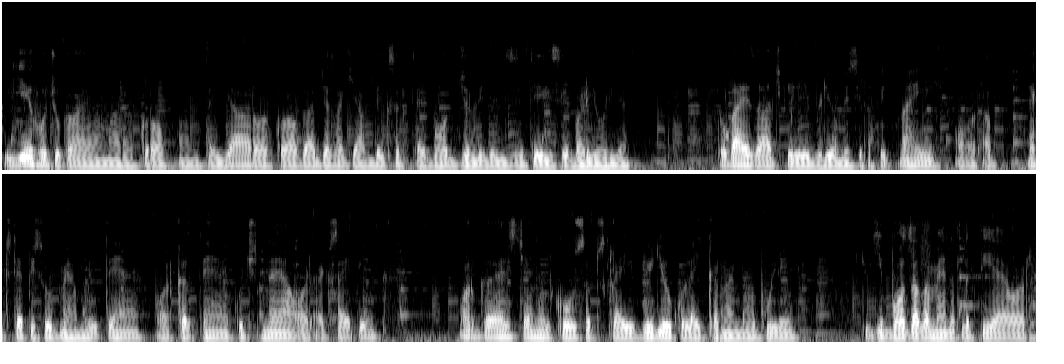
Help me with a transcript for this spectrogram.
तो ये हो चुका है हमारा क्रॉप फार्म तैयार और क्रॉप जैसा कि आप देख सकते हैं, बहुत जल्दी जल्दी से तेज़ी से बड़ी हो रही है। तो गाइज़ आज के लिए वीडियो में सिर्फ़ इतना ही और अब नेक्स्ट एपिसोड में हम मिलते हैं और करते हैं कुछ नया और एक्साइटिंग और गैस चैनल को सब्सक्राइब वीडियो को लाइक करना ना भूलें, क्योंकि बहुत ज़्यादा मेहनत लगती है और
